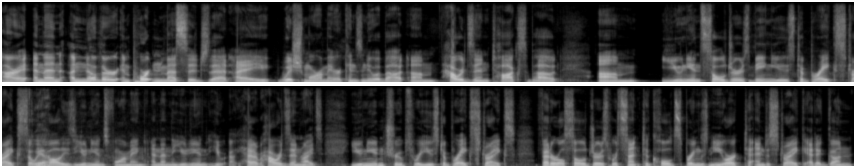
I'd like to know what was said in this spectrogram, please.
all right, and then another important message that I wish more Americans knew about. Um, Howard Zinn talks about um, Union soldiers being used to break strikes. So we yeah. have all these unions forming, and then the Union. He, uh, Howard Zinn writes, Union troops were used to break strikes. Federal soldiers were sent to Cold Springs, New York, to end a strike at a gun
